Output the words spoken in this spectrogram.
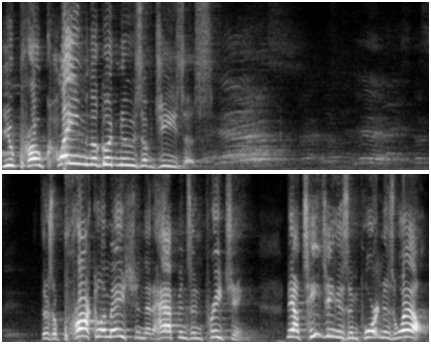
You proclaim the good news of Jesus. There's a proclamation that happens in preaching. Now, teaching is important as well,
